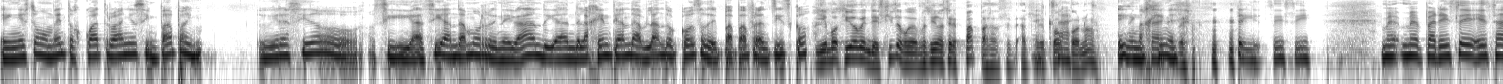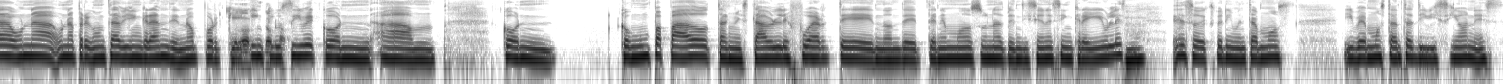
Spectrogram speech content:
En estos momentos, cuatro años sin Papa, hubiera sido, si así andamos renegando y anda, la gente anda hablando cosas del Papa Francisco. Y hemos sido bendecidos porque hemos sido tres papas hace, hace poco, ¿no? Imagínese. Sí, sí, sí. Me, me, parece esa una, una pregunta bien grande, ¿no? Porque dos, inclusive dos con, um, con, con un papado tan estable, fuerte, en donde tenemos unas bendiciones increíbles, mm. eso experimentamos y vemos tantas divisiones.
